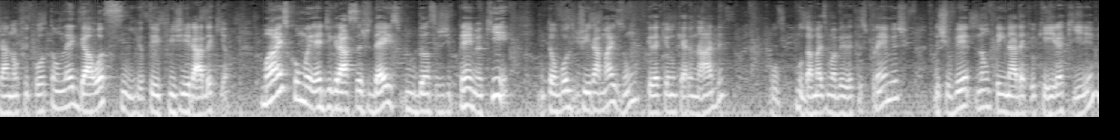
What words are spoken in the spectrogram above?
Já não ficou tão legal assim eu ter girado aqui, ó. Mas como é de graça as 10 mudanças de prêmio aqui, então vou girar mais um, porque daqui eu não quero nada. Vou mudar mais uma vez aqui os prêmios. Deixa eu ver, não tem nada que eu queira aqui.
